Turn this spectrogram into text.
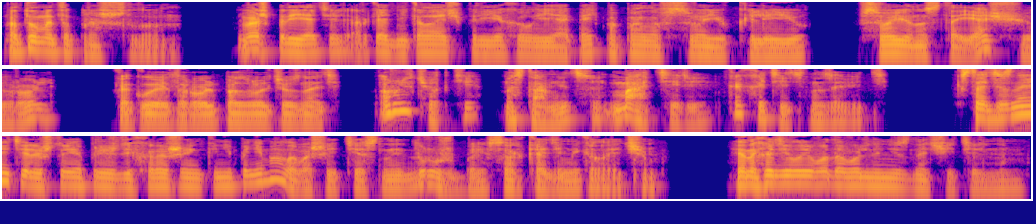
Потом это прошло. Ваш приятель Аркадий Николаевич приехал, и я опять попала в свою колею, в свою настоящую роль. Какую это роль, позвольте узнать? Роль тетки, наставницы, матери, как хотите назовите. Кстати, знаете ли, что я прежде хорошенько не понимала вашей тесной дружбы с Аркадием Николаевичем? Я находила его довольно незначительным.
